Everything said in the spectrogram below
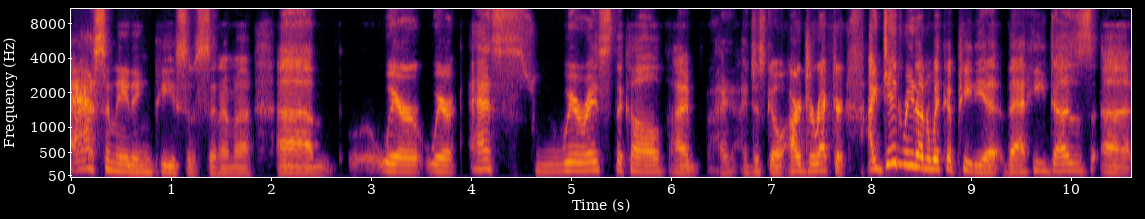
fascinating piece of cinema. Um, where where s where is the call? I, I, I just go our director. I did read on wikipedia that he does uh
